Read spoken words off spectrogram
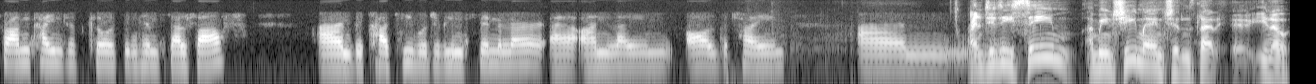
from kind of closing himself off, and because he would have been similar uh, online all the time. Um, And did he seem? I mean, she mentions that uh, you know,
